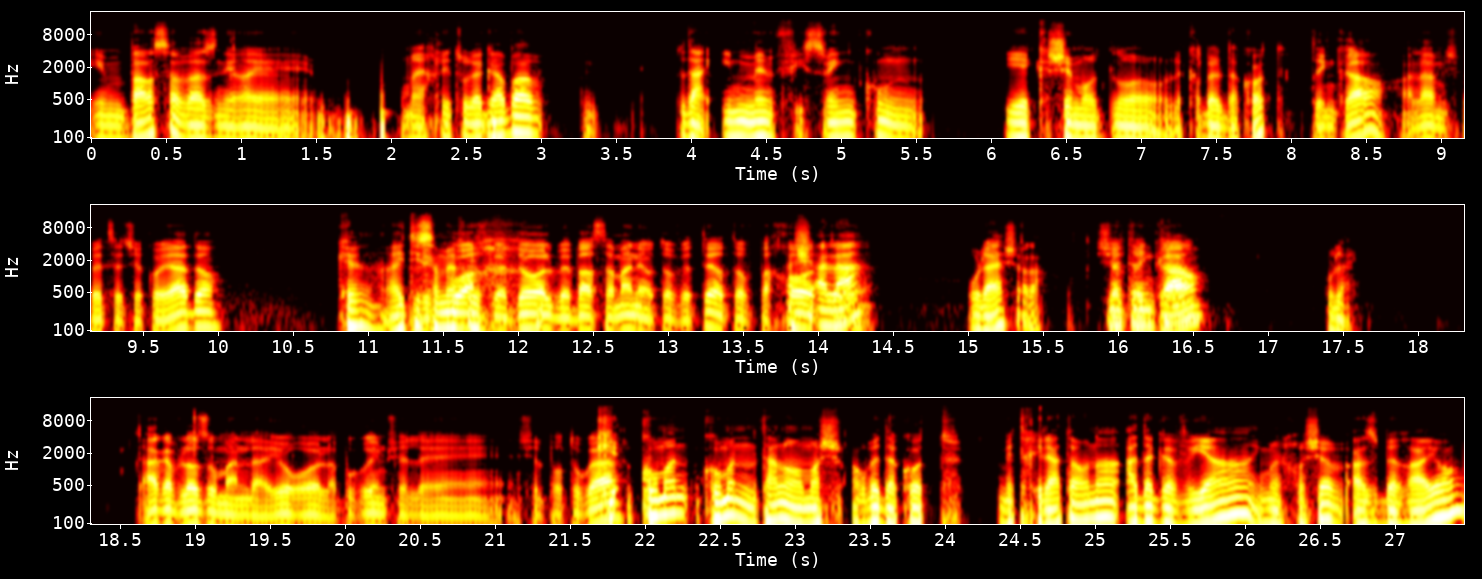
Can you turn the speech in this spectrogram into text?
עם ברסה, ואז נראה מה יחליטו לגביו. אתה יודע, עם ממפיס ועם קון, יהיה קשה מאוד לא לקבל דקות. טרינקאו, עלה משבצת של קויאדו. כן, הייתי שמח... ויכוח גדול בברסה מניה, הוא טוב יותר, טוב פחות. השאלה? אה, אולי השאלה. של? טרינקאו. אולי. אגב, לא זומן ליורו, לבוגרים של, אה, של פורטוגל. קומן, קומן נתן לו ממש הרבה דקות בתחילת העונה, עד הגביע, אם אני חושב, אז בראיו. אחרי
